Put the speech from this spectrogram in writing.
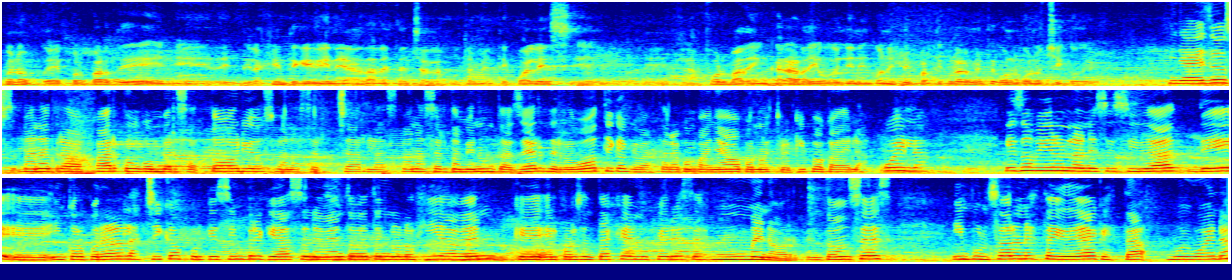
Bueno, eh, por parte eh, de, la gente que viene a dar esta charla justamente, ¿cuál es eh, la forma de encarar digo, que tienen con este, particularmente con, con los chicos? Digo? Mira, ellos van a trabajar con conversatorios, van a hacer charlas, van a hacer también un taller de robótica que va a estar acompañado por nuestro equipo acá de la escuela. Ellos vieron la necesidad de eh, incorporar a las chicas porque siempre que hacen eventos de tecnología ven que el porcentaje de mujeres es menor. Entonces impulsaron esta idea que está muy buena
